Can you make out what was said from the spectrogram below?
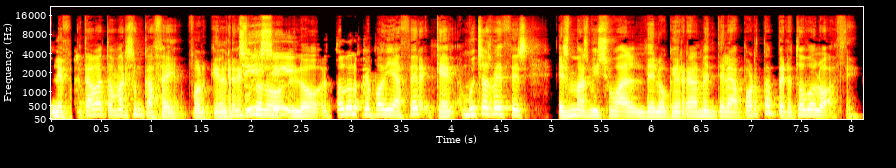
Le faltaba tomarse un café, porque el resto, todo lo que podía hacer, que muchas veces es más visual de lo que realmente le aporta, pero todo lo hace.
